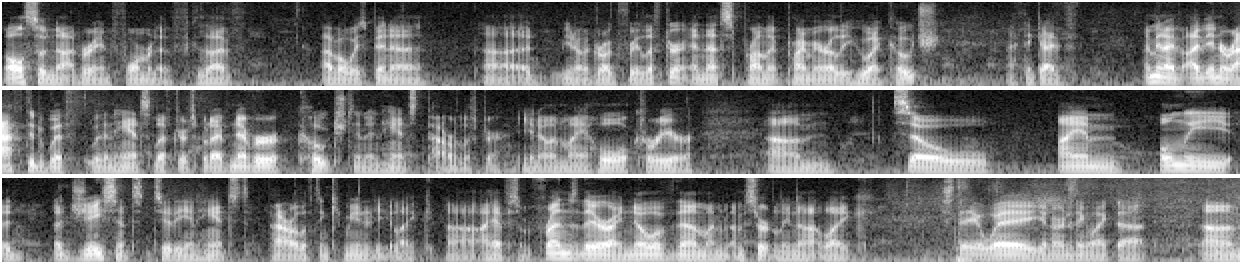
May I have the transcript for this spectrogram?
also not very informative because I've I've always been a, uh, you know drug-free lifter, and that's prim- primarily who I coach. I think I've I mean, I've, I've interacted with, with enhanced lifters, but I've never coached an enhanced power lifter, you know, in my whole career. Um, so I am only adjacent to the enhanced powerlifting community. Like, uh, I have some friends there. I know of them. I'm, I'm certainly not like stay away, you know, anything like that. Um,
